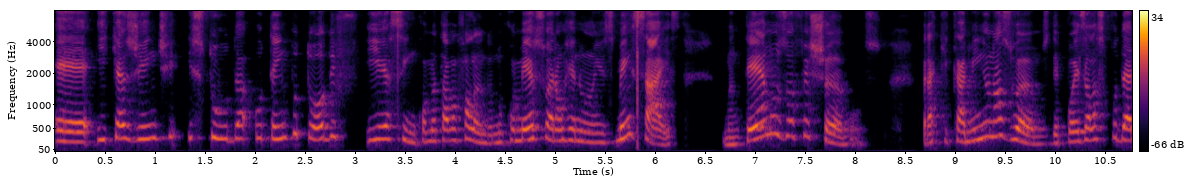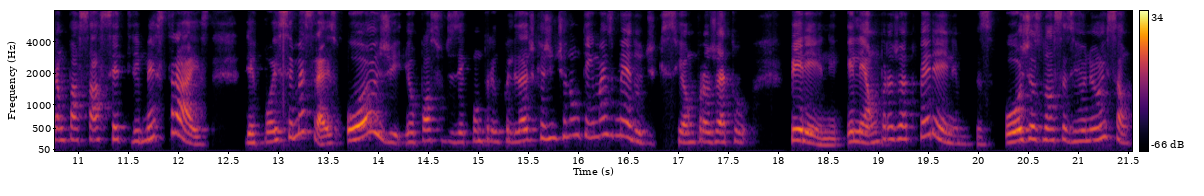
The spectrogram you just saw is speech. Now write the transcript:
É, e que a gente estuda o tempo todo, e, e assim, como eu estava falando, no começo eram reuniões mensais, mantemos ou fechamos, para que caminho nós vamos. Depois elas puderam passar a ser trimestrais, depois semestrais. Hoje eu posso dizer com tranquilidade que a gente não tem mais medo de que se é um projeto perene. Ele é um projeto perene. Hoje as nossas reuniões são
